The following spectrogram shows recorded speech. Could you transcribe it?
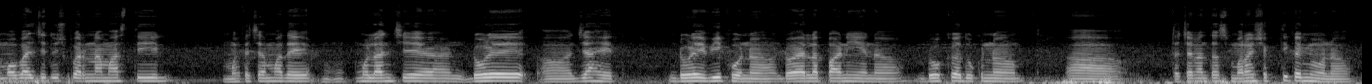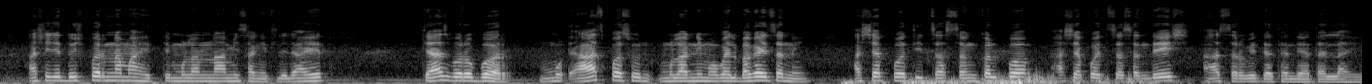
मोबाईलचे दुष्परिणाम असतील मग त्याच्यामध्ये मुलांचे डोळे जे आहेत डोळे वीक होणं डोळ्याला पाणी येणं डोकं दुखणं त्याच्यानंतर स्मरणशक्ती कमी होणं असे जे दुष्परिणाम आहेत ते मुलांना आम्ही सांगितलेले आहेत. त्याचबरोबर मु आजपासून मुलांनी मोबाईल बघायचा नाही. अशा पतीचा संकल्प अशा पतीचा संदेश आज सर्व विद्यार्थ्यांना देण्यात आलेला आहे.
